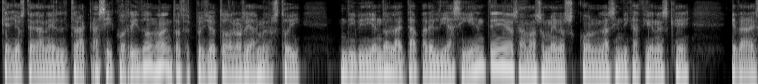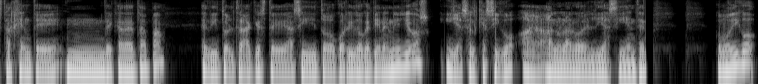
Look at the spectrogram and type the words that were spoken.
que ellos te dan el track así corrido, ¿no? Entonces, pues yo todos los días me lo estoy dividiendo en la etapa del día siguiente, o sea, más o menos con las indicaciones que, da esta gente mm, de cada etapa. Edito el track este así todo corrido que tienen ellos y es el que sigo a lo largo del día siguiente. Como digo,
